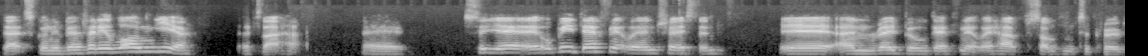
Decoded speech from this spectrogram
that's going to be a very long year if that happens. So yeah, it'll be definitely interesting, uh, and Red Bull definitely have something to prove.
